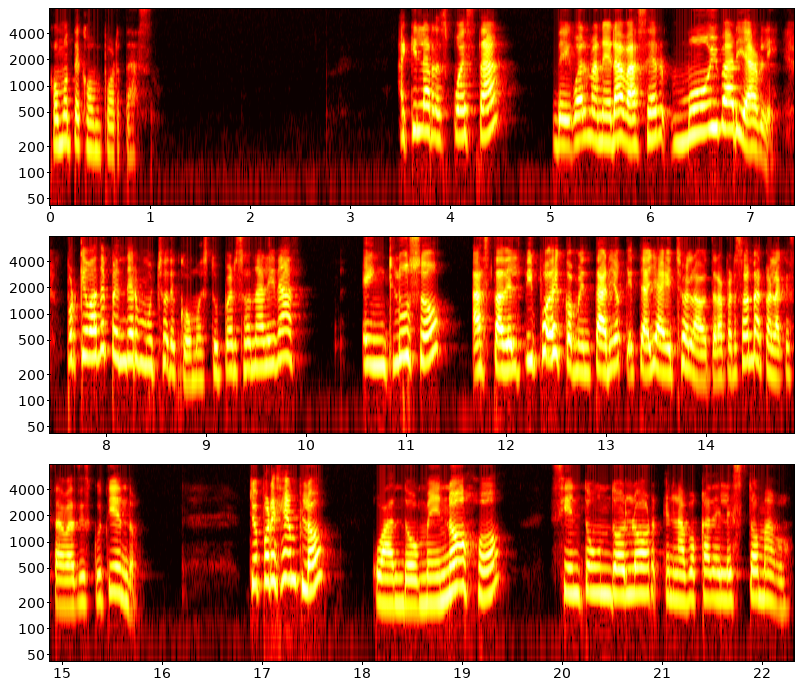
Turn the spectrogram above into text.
¿Cómo te comportas? Aquí la respuesta de igual manera va a ser muy variable, porque va a depender mucho de cómo es tu personalidad e incluso hasta del tipo de comentario que te haya hecho la otra persona con la que estabas discutiendo. Yo, por ejemplo, cuando me enojo, siento un dolor en la boca del estómago.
